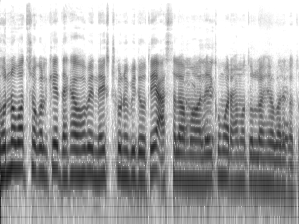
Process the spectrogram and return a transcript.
ধন্যবাদ সকলকে, দেখা হবে নেক্সট কোনো ভিডিওতে আসসালামু আলাইকুম রহমতুল্লাহ বারকাত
